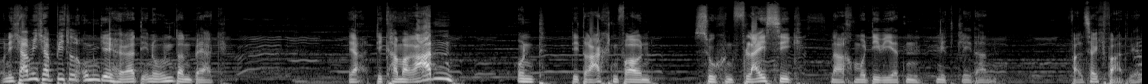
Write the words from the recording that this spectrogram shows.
Und ich habe mich ein bisschen umgehört in Unternberg. Ja, die Kameraden und die Trachtenfrauen suchen fleißig nach motivierten Mitgliedern, falls euch Fahrt wird.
